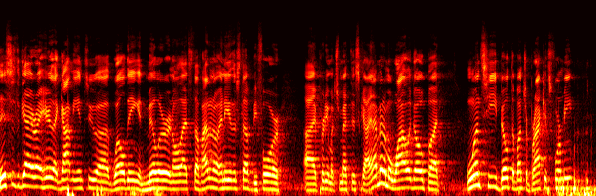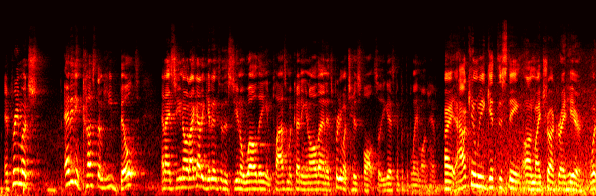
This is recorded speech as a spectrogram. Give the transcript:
this is the guy right here that got me into uh, welding and Miller and all that stuff. I don't know any of this stuff before I pretty much met this guy. And I met him a while ago, but once he built a bunch of brackets for me and pretty much anything custom he built. And I said, you know what, I got to get into this, you know, welding and plasma cutting and all that. And it's pretty much his fault. So you guys can put the blame on him. All right, how can we get this thing on my truck right here? What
